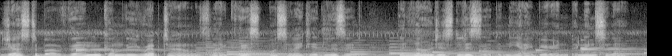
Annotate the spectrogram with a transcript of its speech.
Just above them come the reptiles like this ocellated lizard, the largest lizard in the Iberian Peninsula.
